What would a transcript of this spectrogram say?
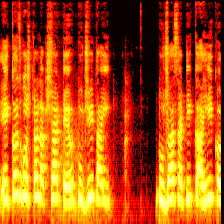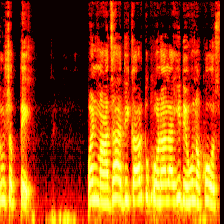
एकच गोष्ट लक्षात ठेव तुझी ताई तुझ्यासाठी काही करू शकते. पण माझा अधिकार तू कोणालाही देऊ नकोस.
